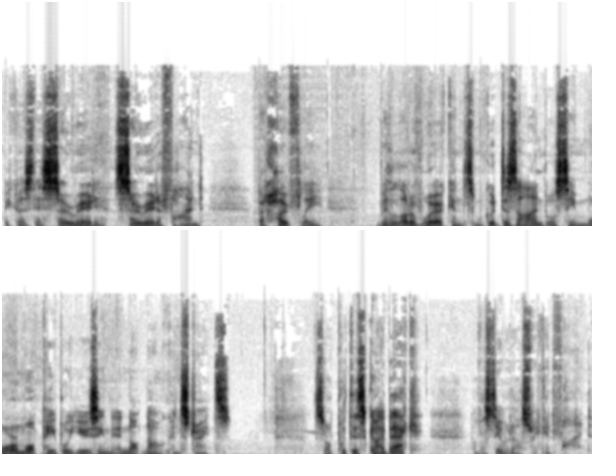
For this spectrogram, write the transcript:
because they're so rare to, so rare to find. But hopefully, with a lot of work and some good design, we'll see more and more people using their not null constraints. So I'll put this guy back and we'll see what else we can find.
